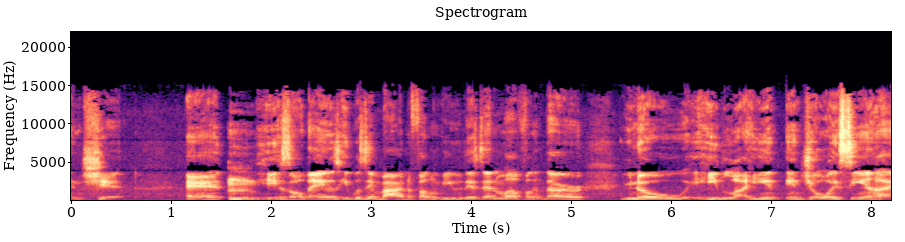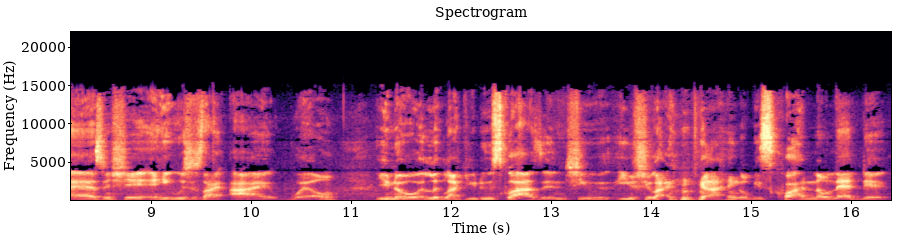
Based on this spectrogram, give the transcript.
and shit. And his whole thing is he was in mind to fucking view this that motherfucking third. You know, he like he enjoys seeing her ass and shit, and he was just like, alright, well, you know, it looked like you do squats, and she you she like, I ain't gonna be squatting on that dick.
